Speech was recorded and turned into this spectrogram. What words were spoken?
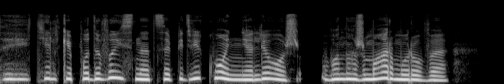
Ти тільки подивись на це підвіконня, Льош, воно ж мармурове,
